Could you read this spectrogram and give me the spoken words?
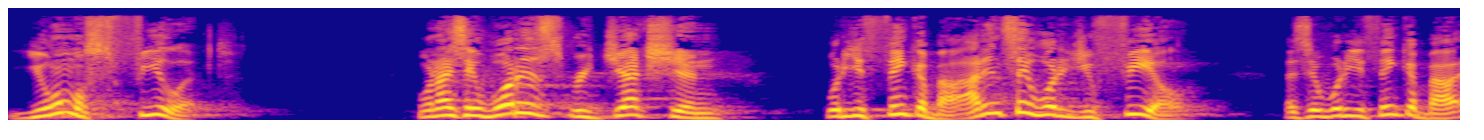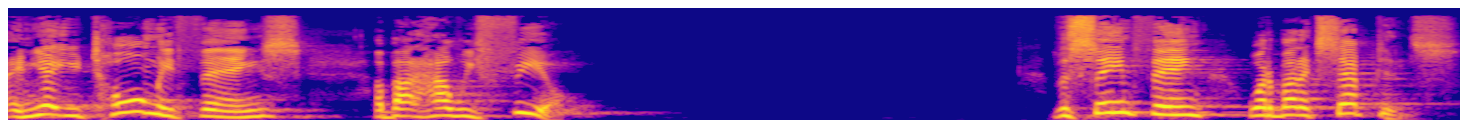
you almost feel it. When I say, what is rejection? What do you think about? I didn't say, what did you feel? I said, what do you think about? And yet you told me things about how we feel. The same thing, what about acceptance?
